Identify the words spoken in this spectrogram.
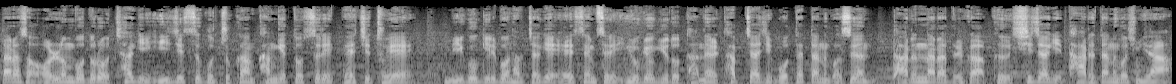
따라서 언론 보도로 차기 이지스 구축함 광개토3 Batch2에 미국, 일본 합작의 SM3 요격 유도탄을 탑재하지 못했다는 것은 다른 나라들과 그 시작이 다르다는 것입니다.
